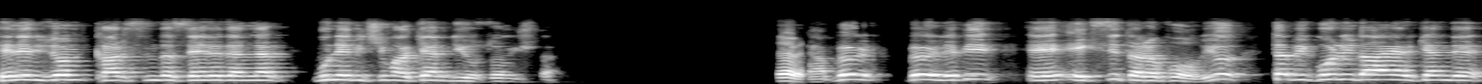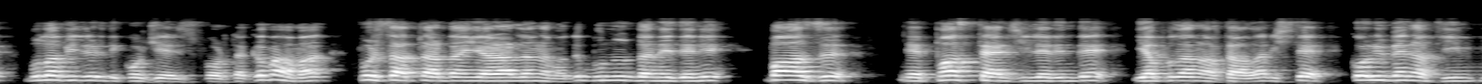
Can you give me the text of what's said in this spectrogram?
Televizyon karşısında seyredenler bu ne biçim hakem diyor sonuçta. Evet. Ya böyle böyle bir e, eksi tarafı oluyor. Tabii golü daha erken de bulabilirdi Kocaeli Spor takımı ama fırsatlardan yararlanamadı. Bunun da nedeni bazı e, pas tercihlerinde yapılan hatalar. İşte golü ben atayım,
